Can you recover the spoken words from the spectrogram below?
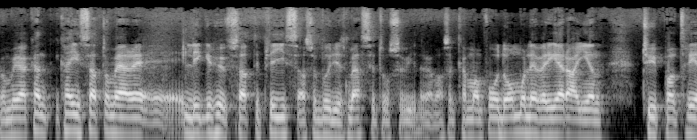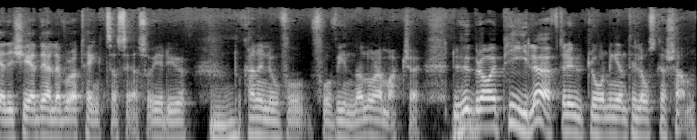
De, jag kan, kan gissa att de är, eh, ligger hyfsat i pris, alltså budgetmässigt och så vidare. Va? Så kan man få dem att leverera i en typ av tredje kedja eller vad du har tänkt så att säga, så är det ju, då kan ni nog få, få vinna några matcher. Du, hur bra är Pilö efter utlåningen till Oskarshamn?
